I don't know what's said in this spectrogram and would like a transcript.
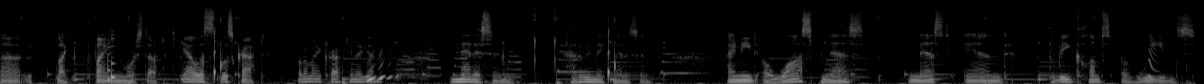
uh, like finding more stuff. Yeah, let's let's craft. What am I crafting again? Medicine. How do we make medicine? I need a wasp nest, nest and three clumps of weeds.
